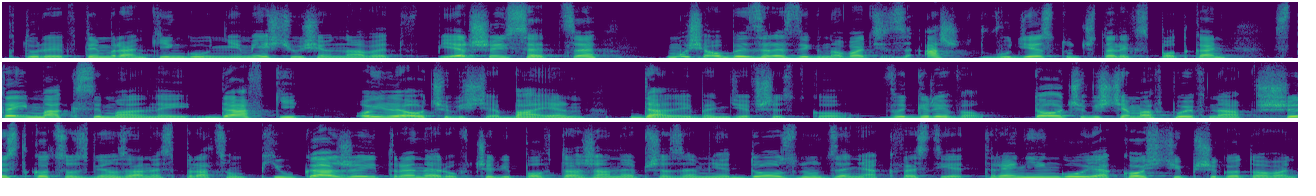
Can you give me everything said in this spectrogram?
który w tym rankingu nie mieścił się nawet w pierwszej setce, musiałby zrezygnować z aż 24 spotkań z tej maksymalnej dawki, o ile oczywiście Bayern dalej będzie wszystko wygrywał. To oczywiście ma wpływ na wszystko, co związane z pracą piłkarzy i trenerów, czyli powtarzane przeze mnie do znudzenia kwestie treningu, jakości przygotowań,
